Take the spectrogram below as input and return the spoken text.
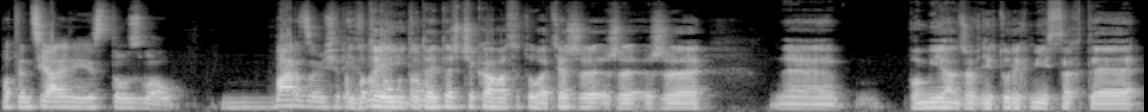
potencjalnie jest tą złą. Bardzo mi się to I podoba. tutaj, bo to... tutaj też ciekawa sytuacja, że, że, że e, pomijając, że w niektórych miejscach te,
